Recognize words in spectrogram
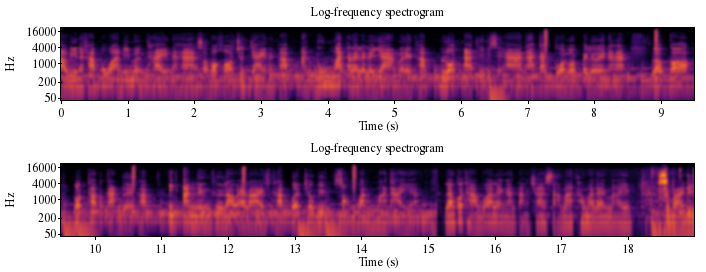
ข่าวดีนะครับ เมื่อวานนี้เมืองไทยนะฮะสบคชุดใหญ่นะครับอนุมัติอะไรหลาย ๆ อย่างเลยครับลด RT-PCR นะฮะกักตัวลดไปเลยนะฮะแล้วก็ลดค่าประกันด้วยครับ อีกอันหนึงคือลาวแอร์ไลน์ครับเปิดเที่ยวบิน 2 วันมาไทยอะแล้วก็ถามว่าแรงงานต่างชาติสามารถเข้ามาได้ไหม สบายดี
